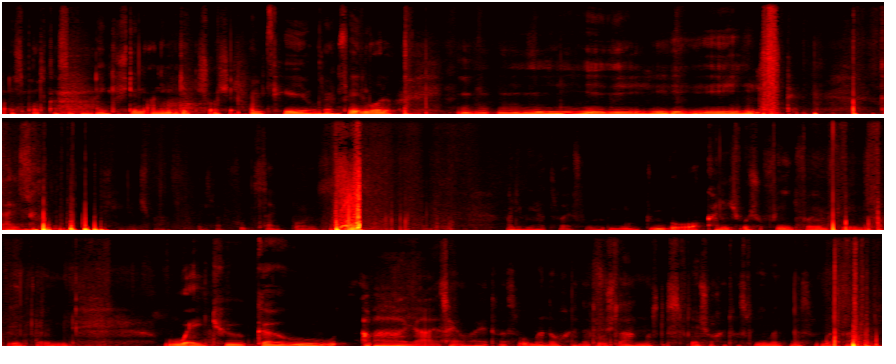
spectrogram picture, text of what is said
als Podcast? Aber eigentlich den Anime, den ich euch empfehle oder empfehlen würde. Ist Geist. Spaß. War Boys. Zwei Folgen ja, kann ich euch auf jeden Fall empfehlen. Auf jeden Fall Way to go. Aber ja, ist halt auch etwas, wo man auch natürlich sagen muss, das ist vielleicht auch etwas für jemanden, das wo man sagen muss.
